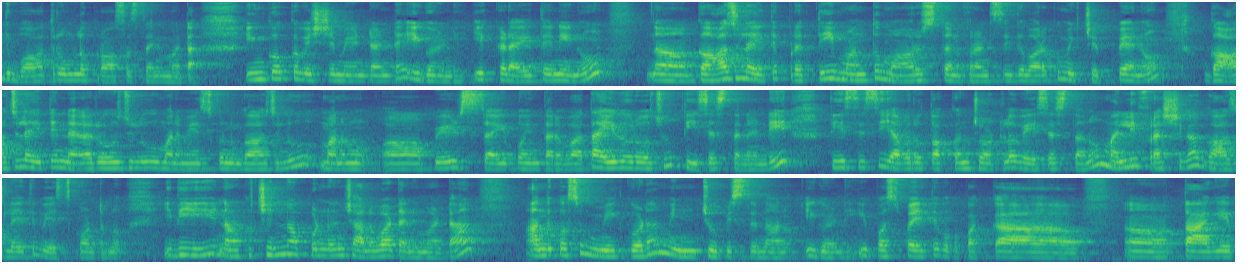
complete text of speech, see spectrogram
ఇది బాత్రూంలో ప్రాసెస్ అనమాట ఇంకొక విషయం ఏంటంటే ఇగోండి ఇక్కడ అయితే నేను గాజులు అయితే ప్రతి మంత్ మారుస్తాను ఫ్రెండ్స్. ఇది వరకు మీకు చెప్పాను గాజులు అయితే నెల రోజులు మనం వేసుకున్న గాజులు మనము పేడ్స్ అయిపోయిన తర్వాత ఐదో రోజు తీసేస్తానండి. తీసేసి ఎవరు తక్కని చోట్ల వేసేస్తాను. మళ్ళీ ఫ్రెష్గా గాజులు అయితే వేసుకుంటాను. ఇది నాకు చిన్నప్పటి నుంచి అలవాటు అనమాట అందుకోసం మీకు కూడా నేను చూపిస్తున్నాను. ఇగోండి ఈ పసుపు అయితే ఒక పక్క తాగే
